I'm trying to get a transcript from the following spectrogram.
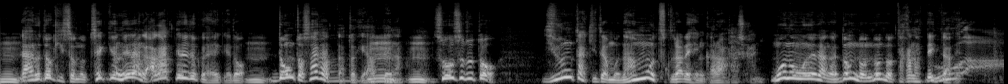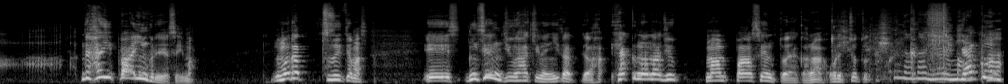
うん。である時その石油の値段が上がってる時はええけど、ん。ドンと下がった時あってな、うん。うん。そうすると自分たちではもう何も作られへんから確かに。物の値段がどんどんどんどん高なっていったわけ。でハイパーインフレですよ今。まだ続いてます、えー、2018年に至っては170万パーセントやから俺ちょっと170万パー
